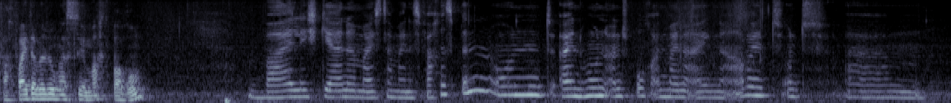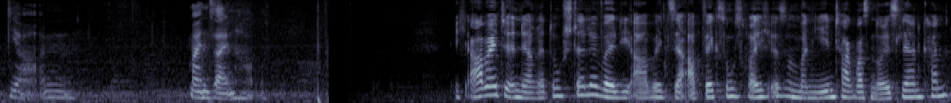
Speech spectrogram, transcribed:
Fachweiterbildung hast du gemacht, warum? Weil ich gerne Meister meines Faches bin und einen hohen Anspruch an meine eigene Arbeit und ja, an mein Sein habe. Ich arbeite in der Rettungsstelle, weil die Arbeit sehr abwechslungsreich ist und man jeden Tag was Neues lernen kann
